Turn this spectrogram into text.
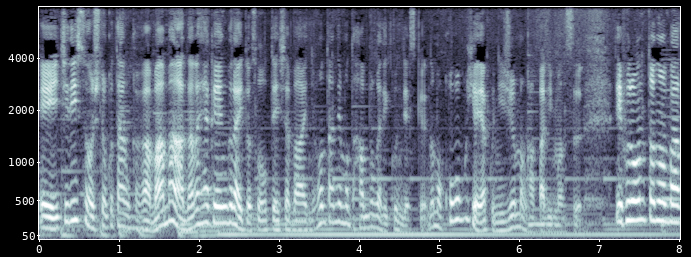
えー、1リストの取得単価が、まあまあ700円ぐらいと想定した場合に、本当はね、もっと半分がでいくんですけれども、広告費は約20万かかります。で、フロントの価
